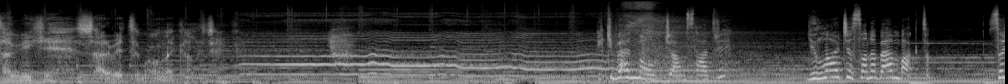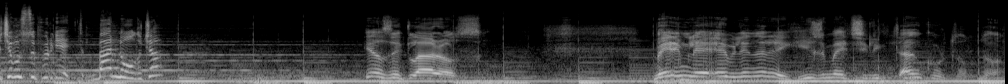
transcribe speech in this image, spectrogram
Tabii ki servetim ona kalacak. Peki ben ne olacağım Sadri? Yıllarca sana ben baktım. Saçımı süpürge ettim. Ben ne olacağım? Yazıklar olsun. Benimle evlenerek hizmetçilikten kurtuldun.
